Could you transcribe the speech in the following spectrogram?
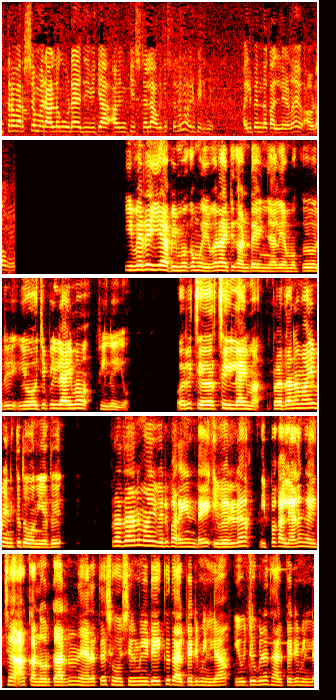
ഇത്ര വർഷം ഒരാളുടെ കൂടെ ജീവിക്കുക അവനിക്ക് ഇഷ്ടമല്ല അവൾക്ക് ഇഷ്ടമല്ലെങ്കിൽ അവർ പിരിഞ്ഞു. അതിലിപ്പോ എന്താ കല്യാണം? അവിടെ ഒന്നും ഇവരെ ഈ അഭിമുഖം മുഴുവനായിട്ട് കണ്ടു കഴിഞ്ഞാൽ നമുക്ക് ഒരു യോജിപ്പില്ലായ്മ ഫീൽ ചെയ്യും. ഒരു ചേർച്ചയില്ലായ്മ. പ്രധാനമായും എനിക്ക് തോന്നിയത് പ്രധാനമായും ഇവർ പറയുന്നുണ്ട് ഇവരുടെ ഇപ്പോൾ കല്യാണം കഴിച്ച ആ കണ്ണൂർക്കാരന് നേരത്തെ സോഷ്യൽ മീഡിയയ്ക്ക് താല്പര്യമില്ല യൂട്യൂബിന് താല്പര്യമില്ല.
